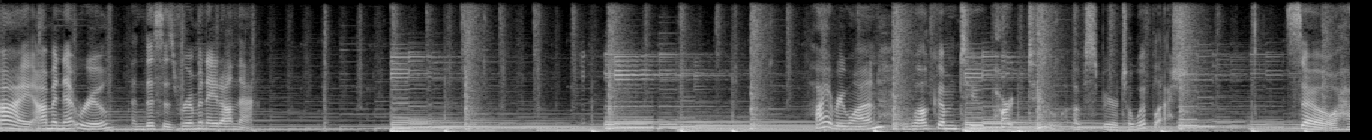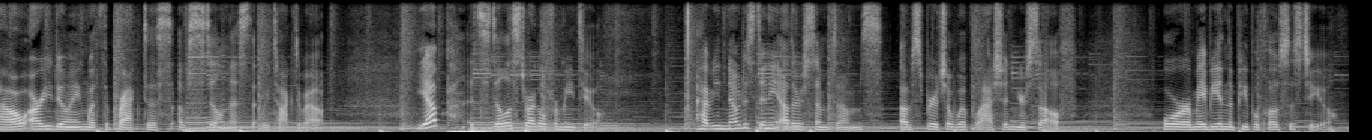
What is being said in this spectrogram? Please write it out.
Hi, I'm Annette Rue, and this is Ruminate on That. Hi, everyone. Welcome to part two of Spiritual Whiplash. So, how are you doing with the practice of stillness that we talked about? Yep, it's still a struggle for me too. Have you noticed any other symptoms of spiritual whiplash in yourself, or maybe in the people closest to you?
